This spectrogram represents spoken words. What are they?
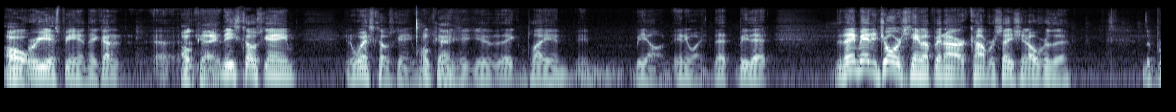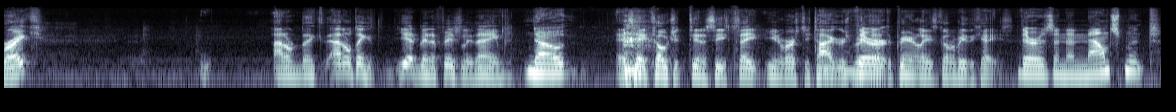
Oh. For ESPN, they got a, uh, Okay. an East Coast game and a West Coast game. Which Okay. means that you, they can play and, and beyond. Anyway, that be that. The name Eddie George came up in our conversation over the the break. I don't think I don't think it's yet been officially named No, as head coach at Tennessee State University Tigers, but There- that apparently is going to be the case. there is an announcement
